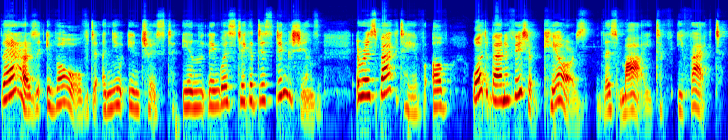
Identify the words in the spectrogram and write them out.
there has evolved a new interest in linguistic distinctions, irrespective of what beneficial cures this might effect.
